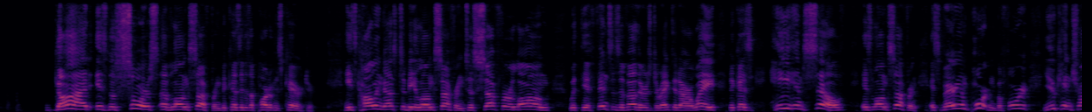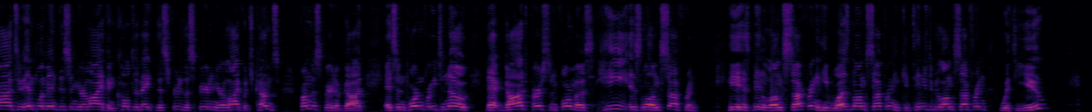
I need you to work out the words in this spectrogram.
God is the source of long suffering because it is a part of his character. He's calling us to be long suffering, to suffer long with the offenses of others directed our way because he himself is long suffering. It's very important before you can try to implement this in your life and cultivate this fruit of the Spirit in your life, which comes from the Spirit of God. It's important for you to know that God, first and foremost, He is long suffering. He has been long suffering and he was long suffering. He continues to be long suffering with you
